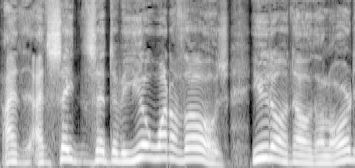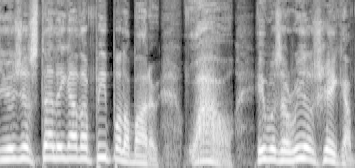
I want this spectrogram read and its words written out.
And, and Satan said to me, You're one of those. You don't know the Lord. You're just telling other people about him. Wow. It was a real shakeup.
